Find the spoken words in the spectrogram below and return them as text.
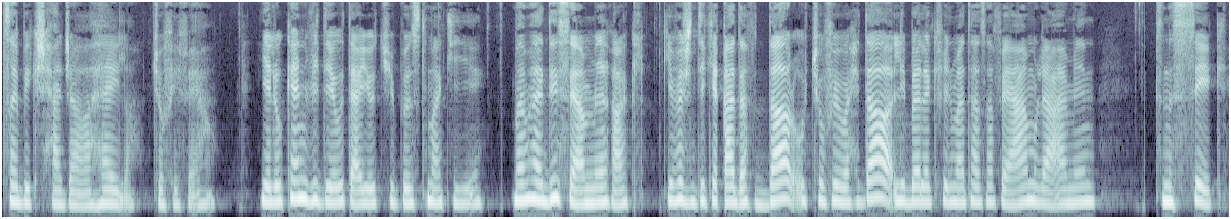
تصيبك حاجة هايلة تشوفي فيها. يا لو كان فيديو تاع youtubeuse تماكيي même هادي c'est un miracle. كيفاش انتي كي قاعدة في الدار وتشوفي وحدة اللي بالك فيلماتها صافي عام ولا عامين تنسيك.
